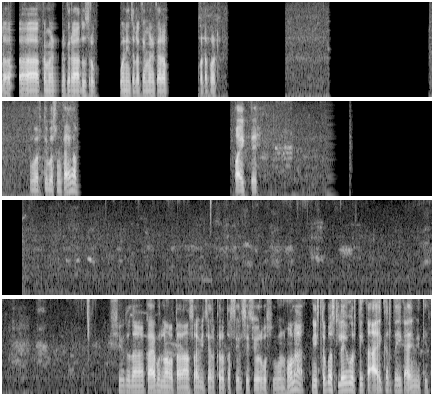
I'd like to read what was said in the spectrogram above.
चला कमेंट करा दुसरं कोणी चला कमेंट करा पटापट. वरती बसून काय का ऐकते शिवदादा काय बोलणार होता असा विचार करत असेल शिशीवर बसून. हो ना नुसतं बसले वरती. काय करतंय काय माहिती?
